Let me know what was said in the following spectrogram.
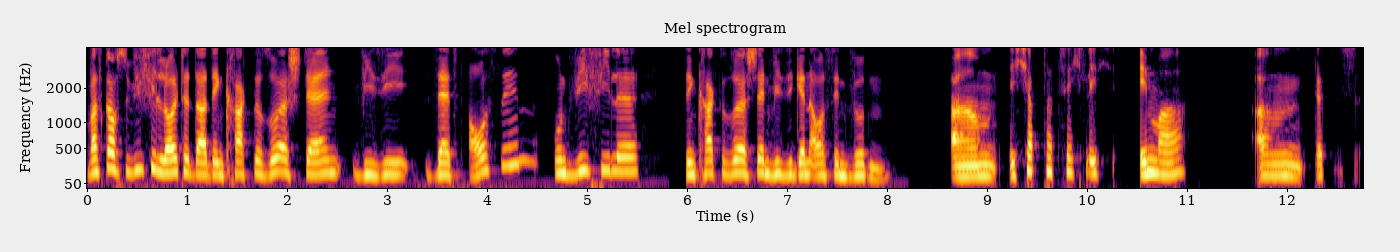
was glaubst du, wie viele Leute da den Charakter so erstellen, wie sie selbst aussehen? Und wie viele den Charakter so erstellen, wie sie gerne aussehen würden? Ähm, ich habe tatsächlich immer, ähm, das, ist,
